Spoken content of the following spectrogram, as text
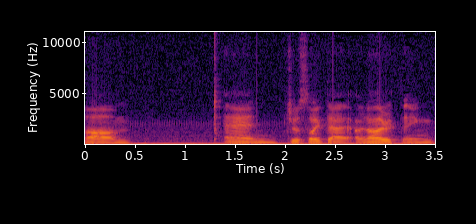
Um, and just like that, another thing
